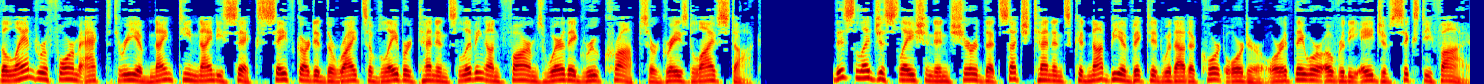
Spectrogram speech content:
The Land Reform Act 3 of 1996 safeguarded the rights of labor tenants living on farms where they grew crops or grazed livestock. This legislation ensured that such tenants could not be evicted without a court order or if they were over the age of 65.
